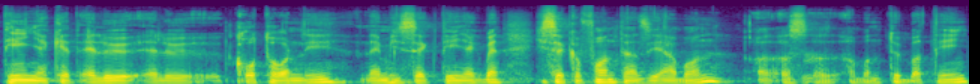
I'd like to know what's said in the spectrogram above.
tényeket elő, elő kotorni. Nem hiszek tényekben, hiszek a fantáziában, az, az, abban több a tény.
